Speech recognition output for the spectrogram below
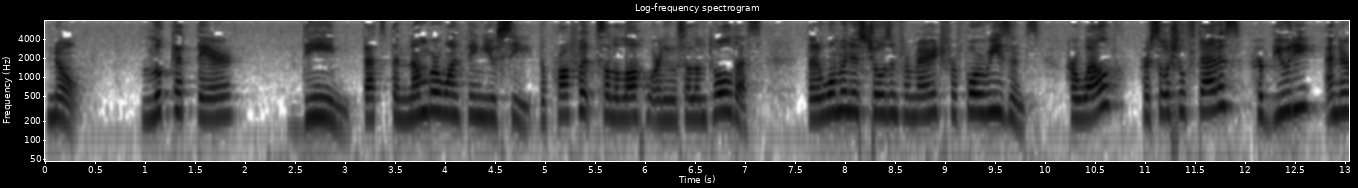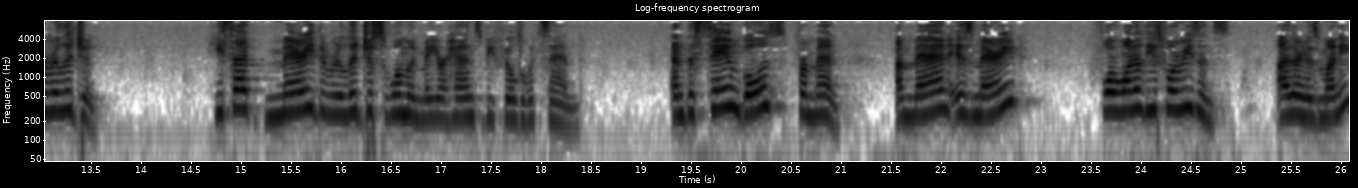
No. Look at their deen. That's the number one thing you see. The Prophet ﷺ told us that a woman is chosen for marriage for four reasons. Her wealth, her social status, her beauty, and her religion. He said, marry the religious woman, may your hands be filled with sand. And the same goes for men. A man is married for one of these four reasons. Either his money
